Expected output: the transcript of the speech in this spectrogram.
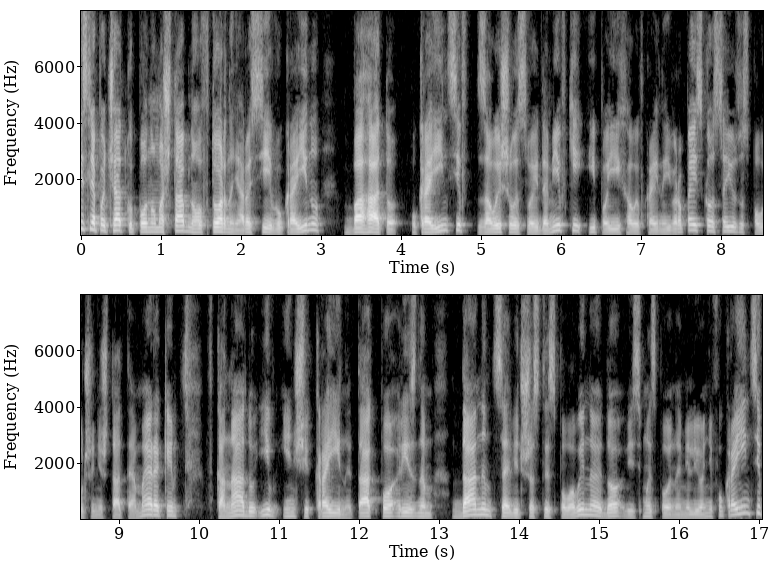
Після початку повномасштабного вторгнення Росії в Україну багато українців залишили свої домівки і поїхали в країни Європейського Союзу, Сполучені Штати Америки, Канаду і в інші країни. Так, по різним даним, це від 6,5 до 8,5 мільйонів українців,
